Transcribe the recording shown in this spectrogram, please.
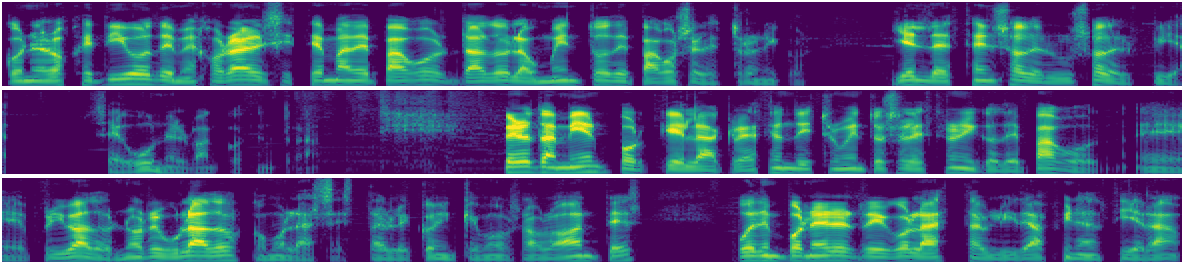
con el objetivo de mejorar el sistema de pagos dado el aumento de pagos electrónicos y el descenso del uso del fiat según el Banco Central. Pero también porque la creación de instrumentos electrónicos de pago eh, privados no regulados, como las stablecoins que hemos hablado antes, pueden poner en riesgo la estabilidad financiera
